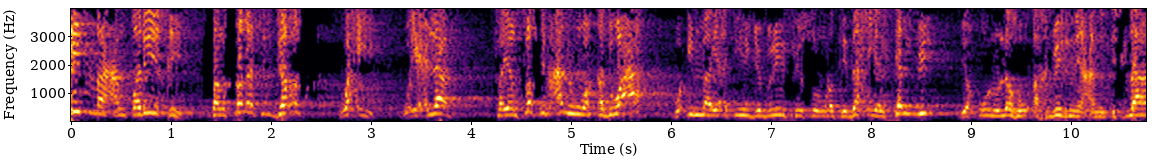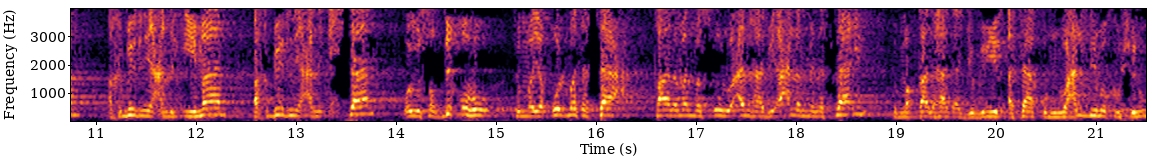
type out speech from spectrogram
إما عن طريق صلصلة الجرس وحي وإعلام فينفصم عنه وقد وعى. وإما يأتيه جبريل في صورة دحي الكلب يقول له أخبرني عن الإسلام أخبرني عن الإيمان أخبرني عن الإحسان ويصدقه ثم يقول متى الساعة؟ قال ما المسؤول عنها بأعلم من السائل؟ ثم قال هذا جبريل أتاكم يعلمكم شنو؟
